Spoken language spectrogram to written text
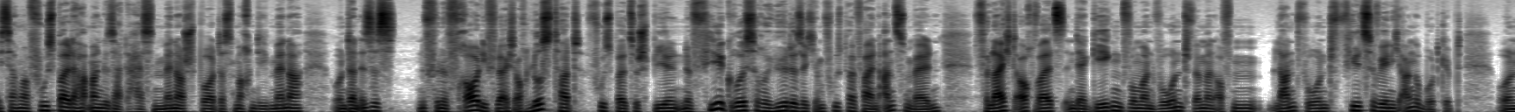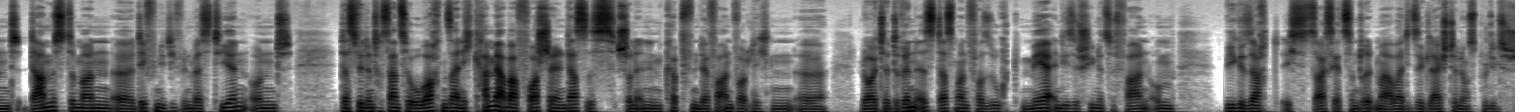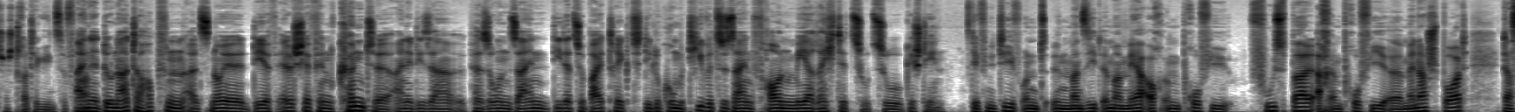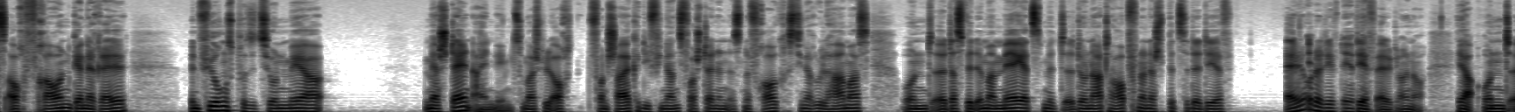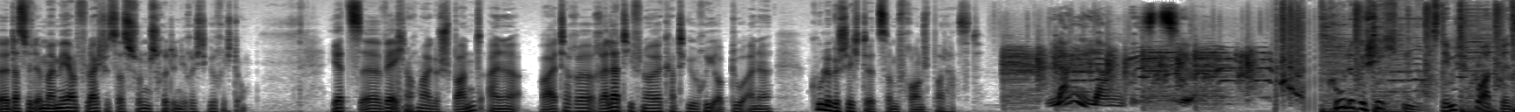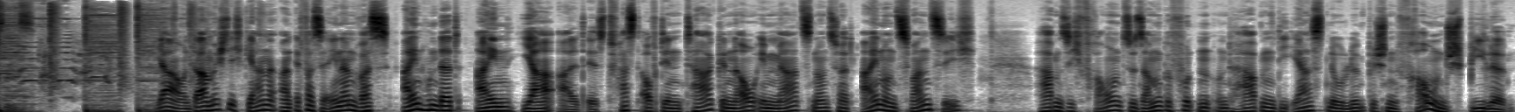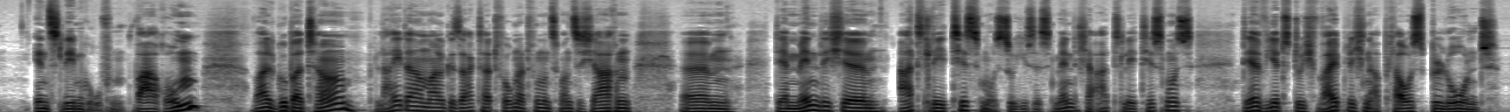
ich sag mal, Fußball, da hat man gesagt, ah, ist ein Männersport, das machen die Männer. Und dann ist es für eine Frau, die vielleicht auch Lust hat, Fußball zu spielen, eine viel größere Hürde, sich im Fußballverein anzumelden. Vielleicht auch, weil es in der Gegend, wo man wohnt, wenn man auf dem Land wohnt, viel zu wenig Angebot gibt. Und da müsste man äh, definitiv investieren und das wird interessant zu beobachten sein. Ich kann mir aber vorstellen, dass es schon in den Köpfen der verantwortlichen äh, Leute drin ist, dass man versucht, mehr in diese Schiene zu fahren, um wie gesagt, ich sage es jetzt zum dritten Mal, aber diese gleichstellungspolitischen Strategien zu fahren. Eine Donate Hopfen als neue DFL-Chefin könnte eine dieser Personen sein, die dazu beiträgt, die Lokomotive zu sein, Frauen mehr Rechte zuzugestehen. Definitiv. Und man sieht immer mehr auch im Profifußball, ach, im Profi-Männersport, dass auch Frauen generell in Führungspositionen mehr mehr Stellen einnehmen. Zum Beispiel auch von Schalke, die Finanzvorständin ist eine Frau, Christina Rühl-Hamers. Und äh, das wird immer mehr jetzt mit äh, Donata Hopfen an der Spitze der DFL oder DF DFL, DFL genau. Ja, und äh, das wird immer mehr und vielleicht ist das schon ein Schritt in die richtige Richtung. Jetzt äh, wäre ich nochmal gespannt, eine weitere relativ neue Kategorie, ob du eine coole Geschichte zum Frauensport hast. Lang, lang ist's her. Coole Geschichten aus dem Sportbusiness. Ja, und da möchte ich gerne an etwas erinnern, was 101 Jahre alt ist. Fast auf den Tag genau im März 1921 haben sich Frauen zusammengefunden und haben die ersten Olympischen Frauenspiele ins Leben gerufen. Warum? Weil Goubertin leider mal gesagt hat, vor 125 Jahren, ähm, der männliche Athletismus, so hieß es, männlicher Athletismus, der wird durch weiblichen Applaus belohnt.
